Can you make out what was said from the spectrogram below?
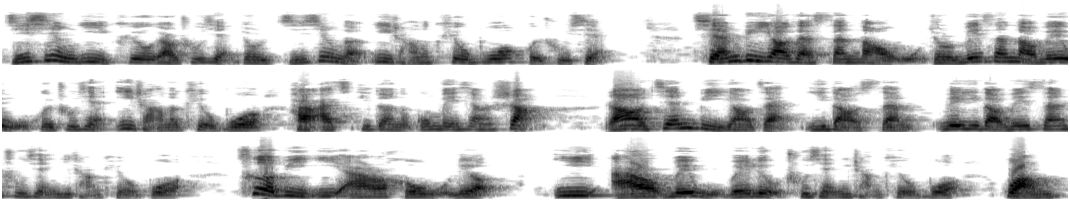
急性 EQ 要出现，就是急性的异常的 Q 波会出现，前臂要在三到五，就是 V 三到 V 五会出现异常的 Q 波，还有 ST 段的弓背向上，然后肩臂要在一到三，V 一到 V 三出现异常 Q 波，侧臂 EL 和五六，EL V 五 V 六出现异常 Q 波，广。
